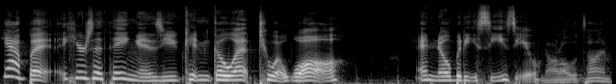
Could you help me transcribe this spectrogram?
Yeah, but here's the thing is you can go up to a wall and nobody sees you. Not all the time.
